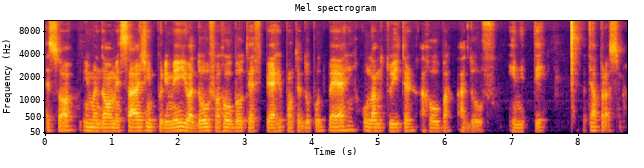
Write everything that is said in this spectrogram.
é só me mandar uma mensagem por e-mail, adolfo.tfpr.edu.br ou lá no Twitter, adolfont. Até a próxima.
